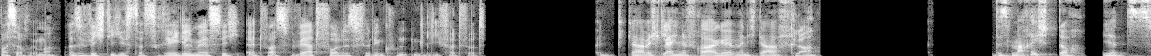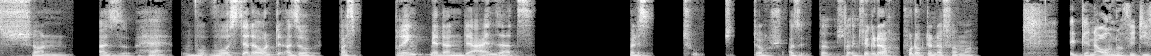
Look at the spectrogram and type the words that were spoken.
was auch immer. Also wichtig ist, dass regelmäßig etwas Wertvolles für den Kunden geliefert wird. Da habe ich gleich eine Frage, wenn ich darf. Klar. Das mache ich doch jetzt schon. Also, hä? Wo, wo ist der da unten? Also, was bringt mir dann der Einsatz? Weil das tue ich doch, also ich entwickle doch Produkte in der Firma. Genau, nur wie die,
